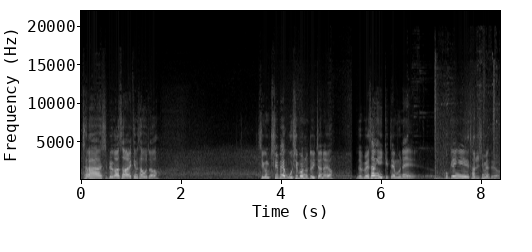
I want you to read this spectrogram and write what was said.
자 집에 가서 아이템 사오죠. 지금 750원 정도 있잖아요? 외상이 있기 때문에 곡괭이 사주시면 돼요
